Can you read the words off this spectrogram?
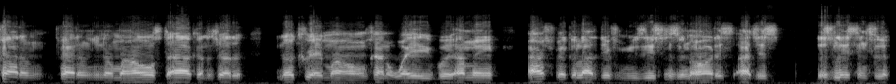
pattern, pattern, you know, my own style, kind of try to, you know, create my own kind of way. But I mean, I respect a lot of different musicians and artists. I just just listen to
